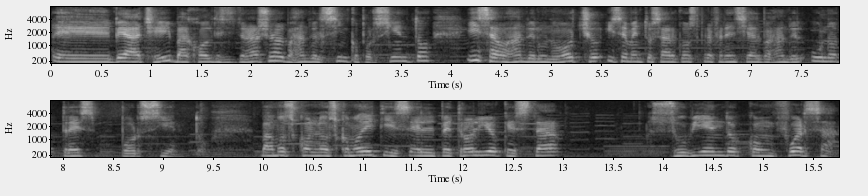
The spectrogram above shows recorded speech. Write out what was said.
eh, BHI, Back Holdings International, bajando el 5%, ISA bajando el 1,8% y Cementos Argos Preferencial bajando el 1,3%. Vamos con los commodities, el petróleo que está subiendo con fuerza,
